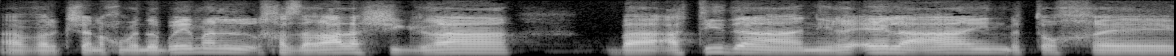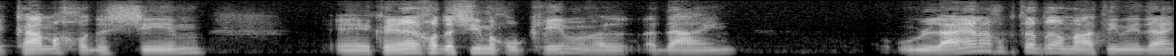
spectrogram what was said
אבל כשאנחנו מדברים על חזרה לשגרה בעתיד הנראה לעין בתוך uh, כמה חודשים, uh, כנראה חודשים ארוכים, אבל עדיין, אולי אנחנו קצת דרמטיים מדי?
